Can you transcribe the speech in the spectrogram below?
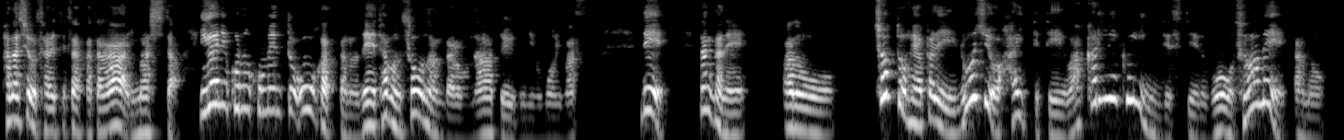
話をされてた方がいました。意外にこのコメント多かったので、多分そうなんだろうなというふうに思います。で、なんかね、あの、ちょっとやっぱり路地を入ってて分かりにくいんですけれども、そのね、あの、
